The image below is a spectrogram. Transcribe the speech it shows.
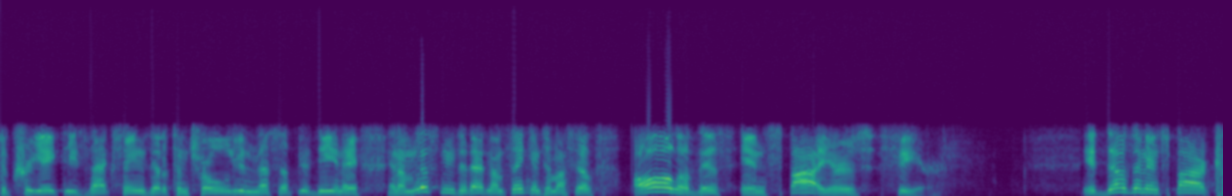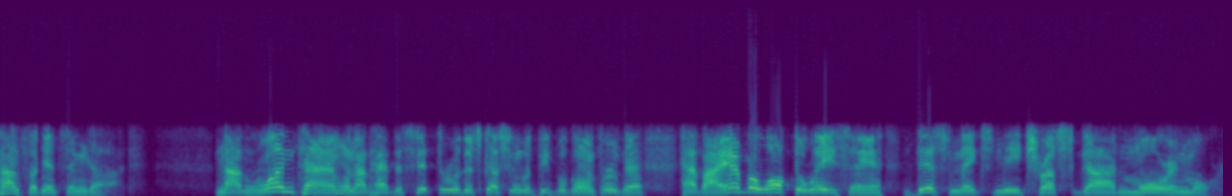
to create these vaccines that'll control you and mess up your DNA. And I'm listening to that and I'm thinking to myself, all of this inspires fear. It doesn't inspire confidence in God. Not one time when I've had to sit through a discussion with people going through that have I ever walked away saying, this makes me trust God more and more.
